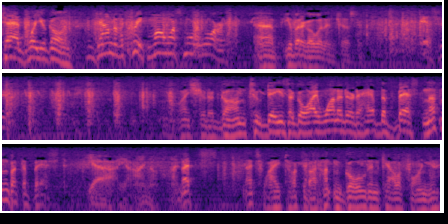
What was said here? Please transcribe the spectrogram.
Tad, where you going? Down to the creek. Mom wants more water. Uh, you better go with him, Chester. Yes, sir. I should have gone two days ago. I wanted her to have the best, nothing but the best. Yeah, yeah, I know. I know. That's that's why I talked about hunting gold in California.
